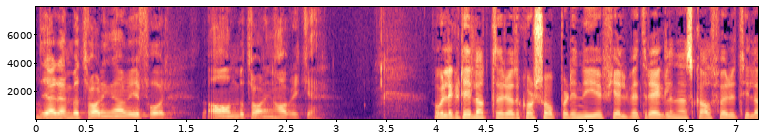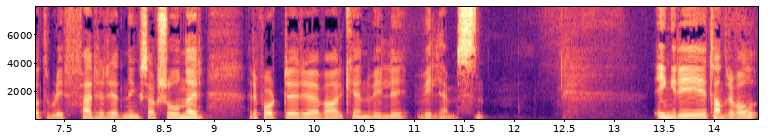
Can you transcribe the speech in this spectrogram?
det er den betalinga vi får. Annen betaling har vi ikke. Og vi legger til at Røde Kors håper de nye fjellvettreglene skal føre til at det blir færre redningsaksjoner. Reporter var Ken-Willy Wilhelmsen. Ingrid Tandrevold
